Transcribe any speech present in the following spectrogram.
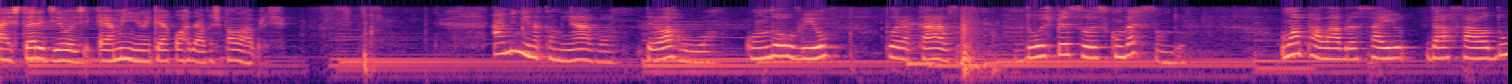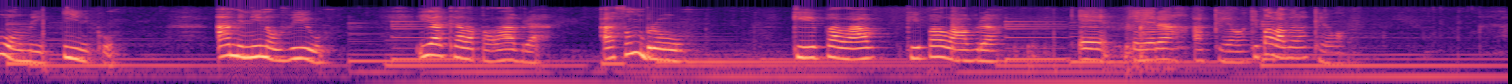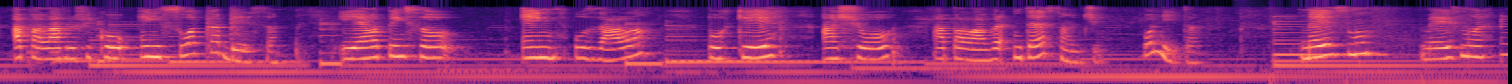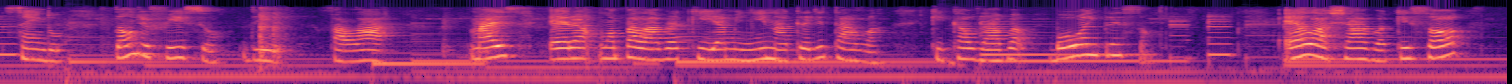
A história de hoje é a menina que acordava as palavras. A menina caminhava pela rua quando ouviu, por acaso, duas pessoas conversando. Uma palavra saiu da fala do homem, Ínico. A menina ouviu e aquela palavra assombrou. Que palavra, que palavra é, era aquela? Que palavra era aquela? A palavra ficou em sua cabeça e ela pensou em usá-la porque achou a palavra interessante, bonita. Mesmo mesmo sendo tão difícil de falar, mas era uma palavra que a menina acreditava que causava boa impressão. Ela achava que só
